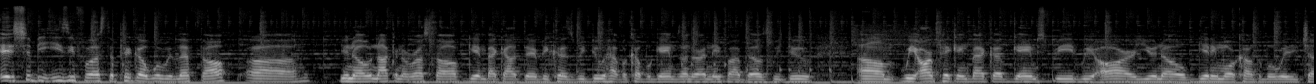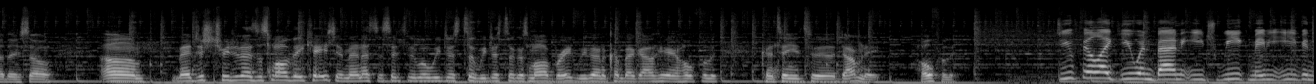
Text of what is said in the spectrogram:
it should be easy for us to pick up where we left off. Uh, you know, knocking the rust off, getting back out there because we do have a couple games under our belts. We do. Um, we are picking back up game speed. We are, you know, getting more comfortable with each other. So um, man, just treat it as a small vacation, man. That's essentially what we just took. We just took a small break. We're gonna come back out here and hopefully continue to dominate. Hopefully. Do you feel like you and Ben each week, maybe even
